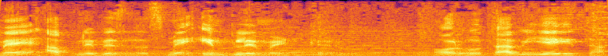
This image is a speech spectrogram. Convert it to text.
मैं अपने बिज़नेस में इंप्लीमेंट करूँ। और होता भी यही था।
